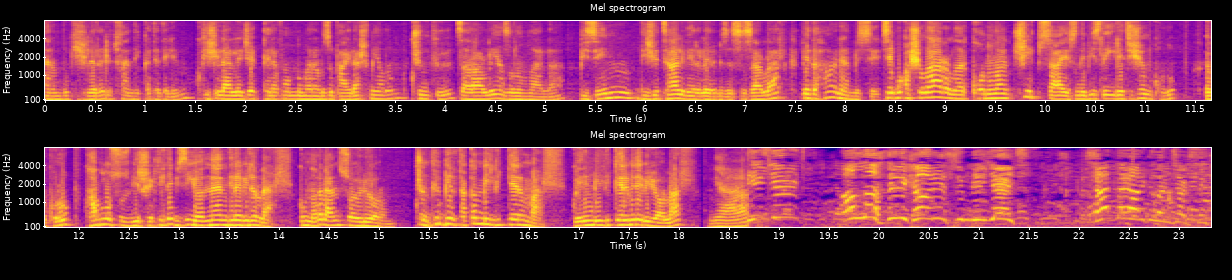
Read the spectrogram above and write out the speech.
Yani bu kişilere lütfen dikkat edelim. Bu kişilerle cep telefon numaramızı paylaşmayalım. Çünkü zararlı yazılımlarla bizim dijital verilerimize sızarlar ve daha önemlisi bize bu aşılarla konulan çip sayesinde bizle iletişim ve kurup kablosuz bir şekilde bizi yönlendirebilirler. Bunları ben söylüyorum. Çünkü bir takım bildiklerim var. Benim bildiklerimi de biliyorlar. Ya Bill Gates! Allah seni kahretsin Bill Gates! Sen de yargılanacaksın.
